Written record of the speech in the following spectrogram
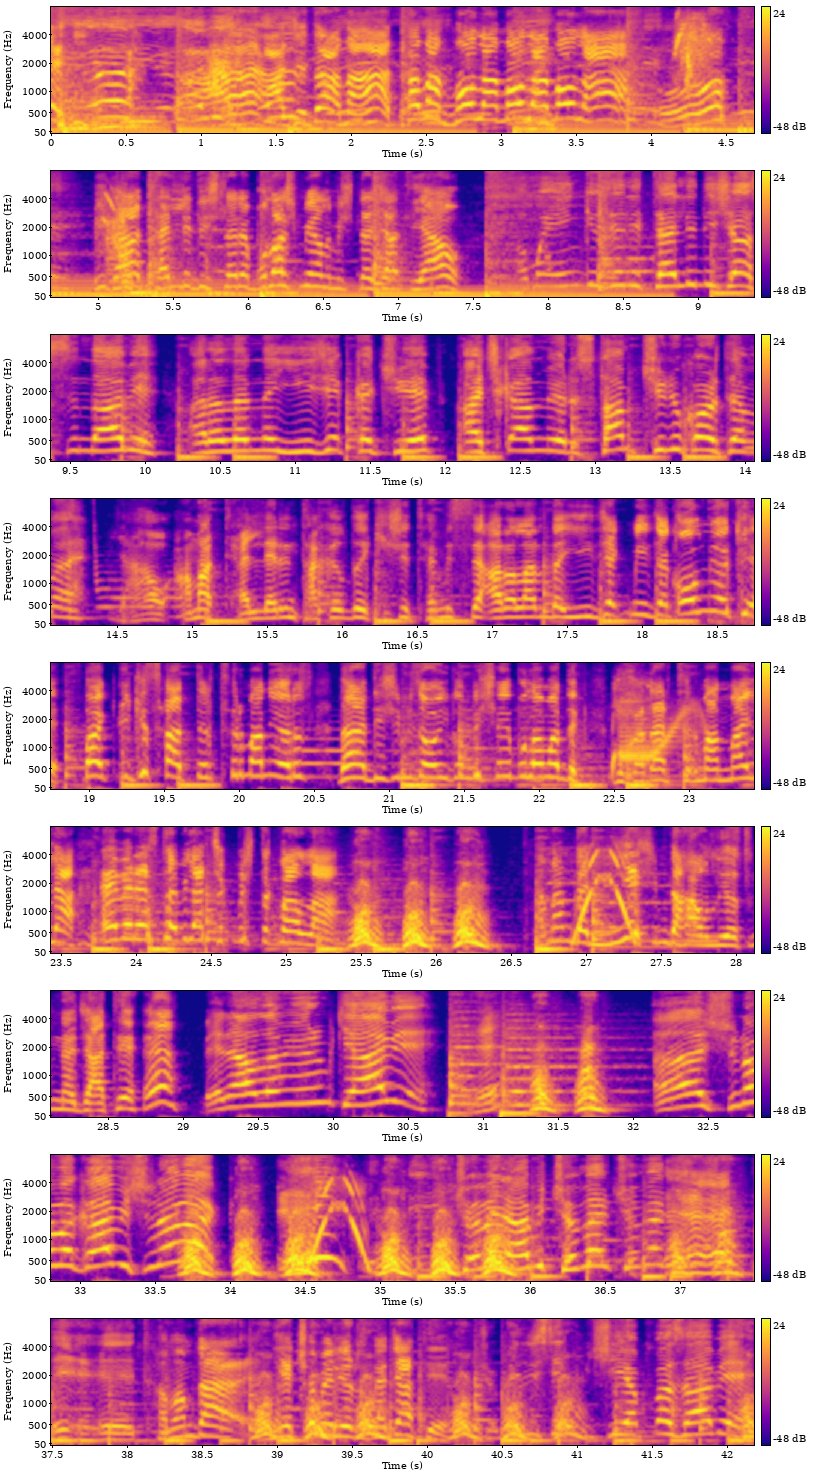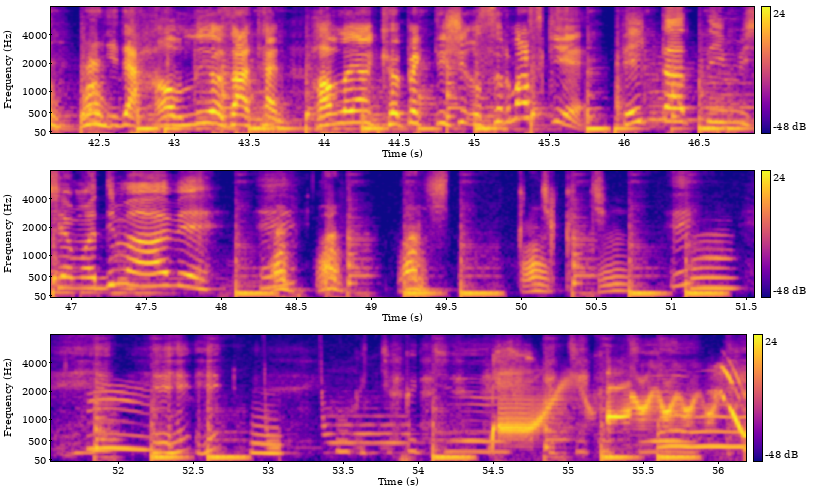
Aa, acıdı ama ha. Tamam mola mola mola. Of. Bir daha telli dişlere bulaşmayalım işte Necati ya. Ama en güzeli telli diş aslında abi. Aralarına yiyecek kaçıyor hep. Aç kalmıyoruz. Tam çürük ortamı. Ya ama tellerin takıldığı kişi temizse aralarında yiyecek mi yiyecek olmuyor ki. Bak iki saattir tırmanıyoruz. Daha dişimize uygun bir şey bulamadık. Bu kadar tırmanmayla Everest'e bile çıkmıştık valla. Tamam da niye şimdi havlıyorsun Necati? He? Ben avlamıyorum ki abi. E? Aa şuna bak abi şuna bak. çömel abi çömel çömel. Ee, e, e, tamam da niye çömeliyoruz Necati? Çömelirsek bir şey yapmaz abi. Bir de havlıyor zaten. Havlayan köpek dişi ısırmaz ki. Pek tatlıymış ama değil mi abi? He? Şşt, kıçı kıçı. He? Kıçı kıçı, kıçı kıçı.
